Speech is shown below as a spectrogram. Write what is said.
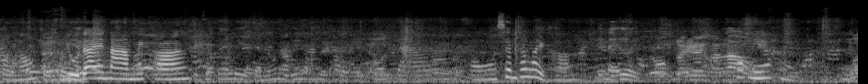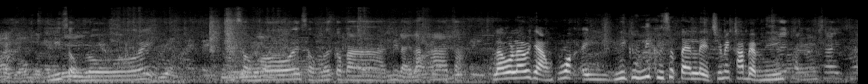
คนเนาะอยู่ได้นานไหมคะจะไปเลยแต่น้องอยู่ที่นานค่ะหลายปีจ้าอ๋อเส้นเท่าไหร่คะที่ไหนเอ่ยพวกนี้ค่ะ อันนี้สองร้อยสองร้อยสองร้อยกว่าบาท มีหลายราคาจ้ะแล้วแล้วอย่างพวกไอ้นี่คือนี่คือสแตนเลสใช่ไหมคะแบบนี้อันนี้ใช่ใช่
